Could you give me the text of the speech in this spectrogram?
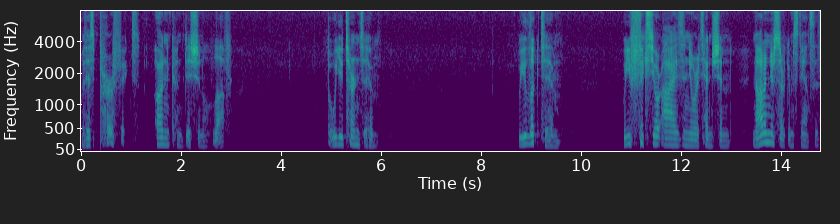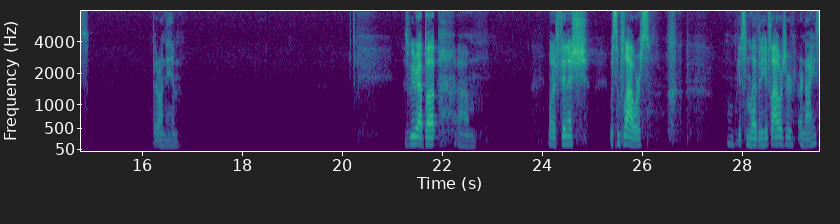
with his perfect, unconditional love. But will you turn to him? Will you look to him? Will you fix your eyes and your attention not on your circumstances, but on him? As we wrap up, um, I want to finish with some flowers. Give some levity. Flowers are, are nice,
